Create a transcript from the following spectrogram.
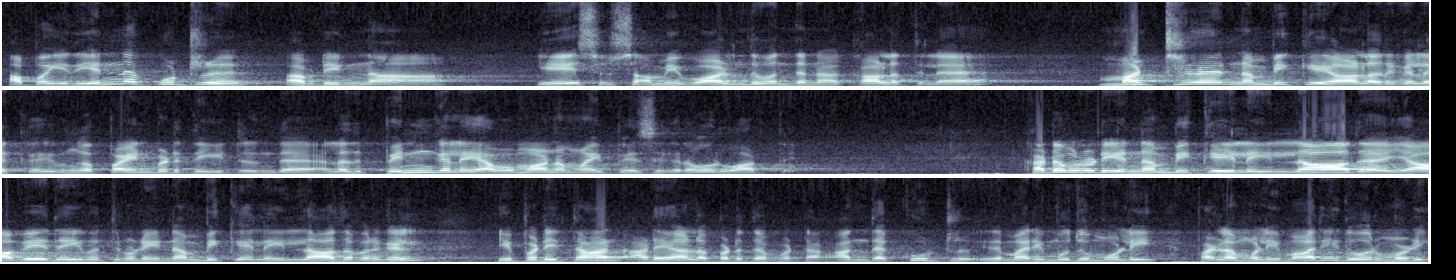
அப்போ இது என்ன கூற்று அப்படின்னா இயேசு சாமி வாழ்ந்து வந்த காலத்தில் மற்ற நம்பிக்கையாளர்களுக்கு இவங்க பயன்படுத்திக்கிட்டு இருந்த அல்லது பெண்களை அவமானமாய் பேசுகிற ஒரு வார்த்தை. கடவுளுடைய நம்பிக்கையில் இல்லாத யாவே தெய்வத்தினுடைய நம்பிக்கையில் இல்லாதவர்கள் இப்படித்தான் அடையாளப்படுத்தப்பட்டாங்க. அந்த கூற்று இது மாதிரி முதுமொழி பழமொழி மாதிரி இது ஒரு மொழி.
